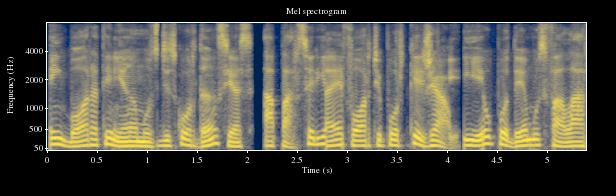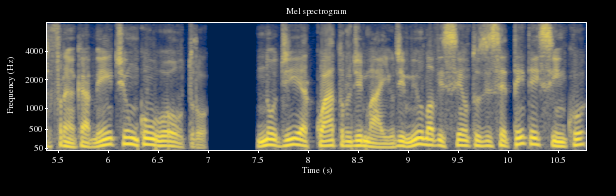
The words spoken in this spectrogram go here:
embora tenhamos discordâncias, a parceria é forte porque já e eu podemos falar francamente um com o outro. No dia 4 de maio de 1975,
